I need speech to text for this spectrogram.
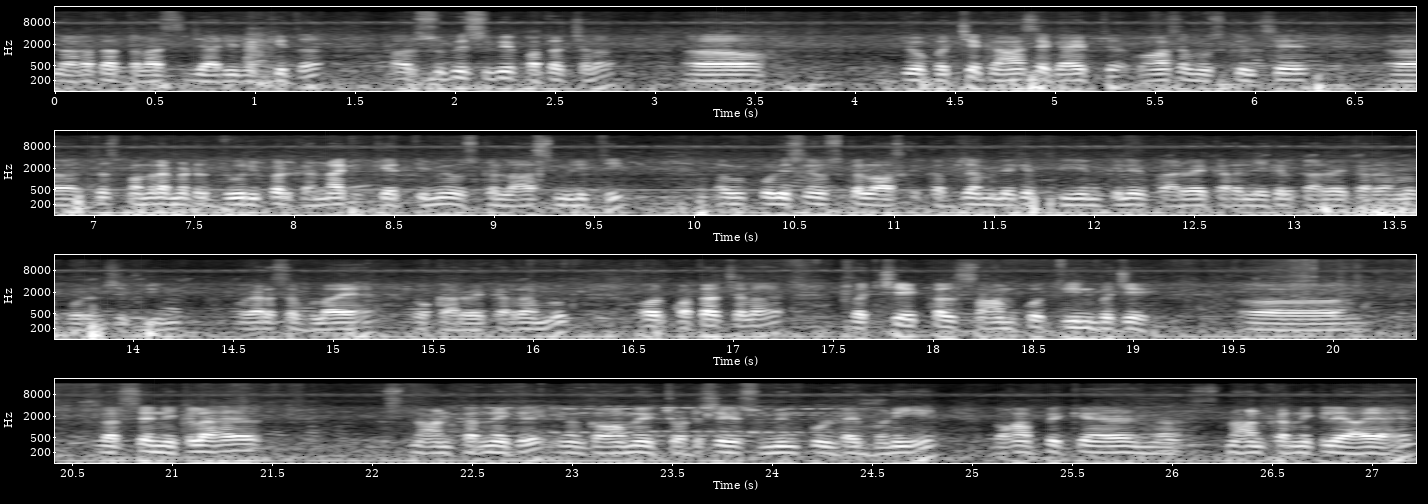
लगातार तलाश जारी रखी था और सुबह सुबह पता चला जो बच्चे कहाँ से गायब थे, वहाँ से मुश्किल से दस पंद्रह मीटर दूरी पर गन्ना की खेती में उसका लाश मिली थी। अब पुलिस ने उसका लाश का कब्जा में लेके पीएम के लिए कार्रवाई करा लीगल कार्रवाई कर रहे हम लोग फोरेंसिक टीम वगैरह सब बुलाए हैं, वो कार्रवाई कर रहे हैं हम लोग। और पता चला, बच्चे कल शाम को तीन बजे घर से निकला है स्नान करने के लिए गाँव में एक छोटे से स्विमिंग पूल टाइप बनी है, वहाँ पे स्नान करने के लिए आया है।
